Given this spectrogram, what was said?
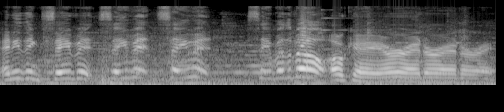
Anything. Save it. Save it. Save it. Save by the bell. Okay. All right. All right. All right.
